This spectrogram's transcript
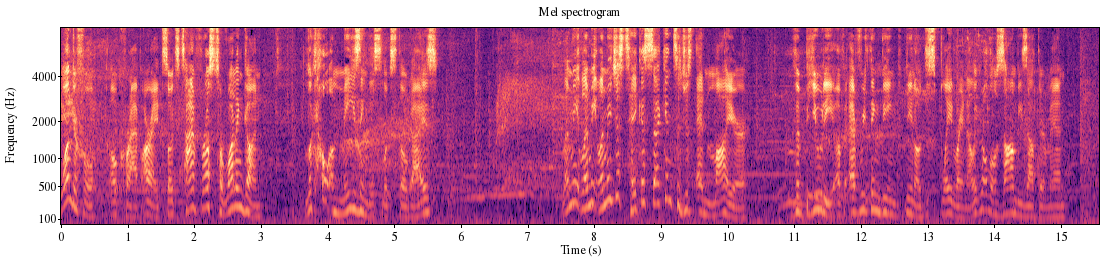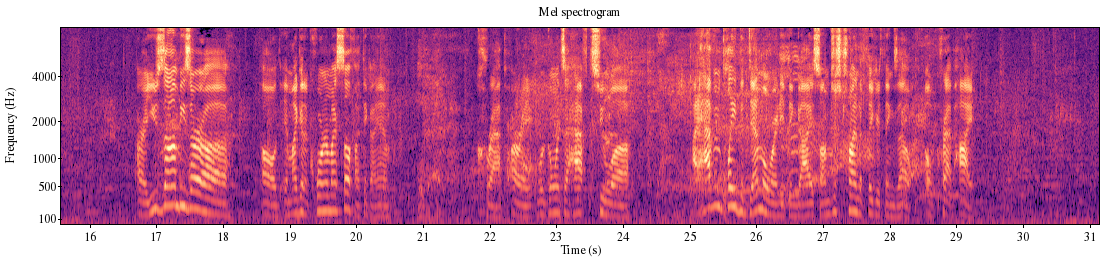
Wonderful. Oh crap. All right. So it's time for us to run and gun. Look how amazing this looks, though, guys. Let me, let me, let me just take a second to just admire the beauty of everything being, you know, displayed right now. Look at all those zombies out there, man. All right, you zombies are, uh, oh, am I gonna corner myself? I think I am. Crap. All right, we're going to have to, uh, I haven't played the demo or anything, guys, so I'm just trying to figure things out. Oh, crap, hi.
